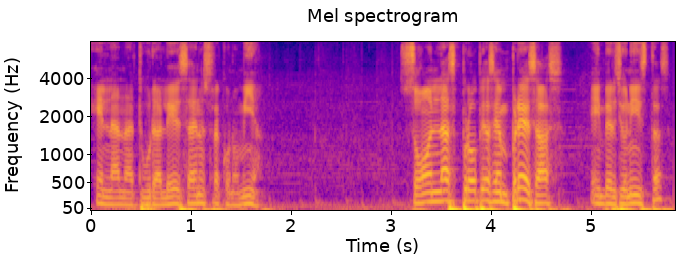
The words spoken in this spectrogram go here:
en la naturaleza de nuestra economía. Son las propias empresas e inversionistas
